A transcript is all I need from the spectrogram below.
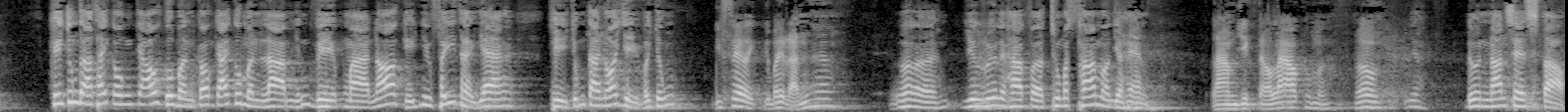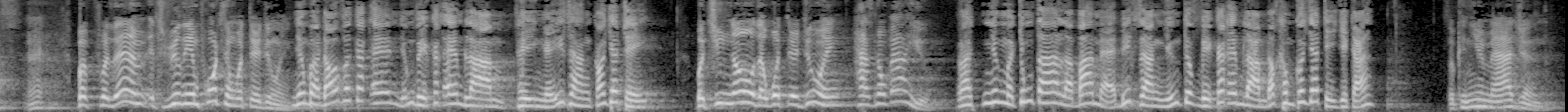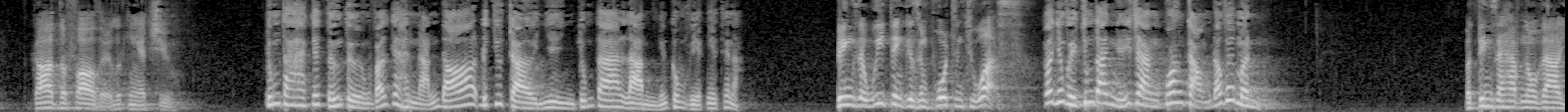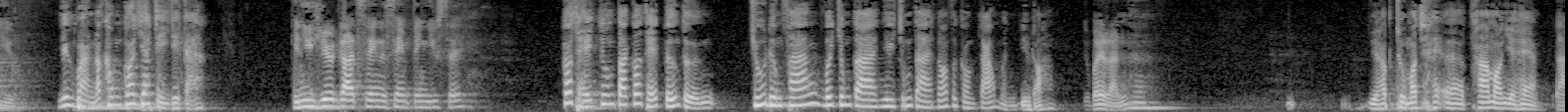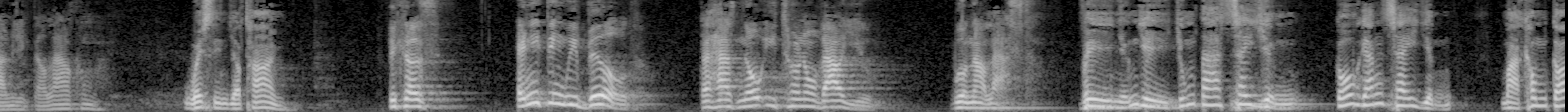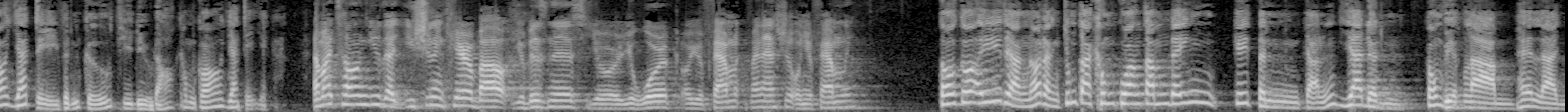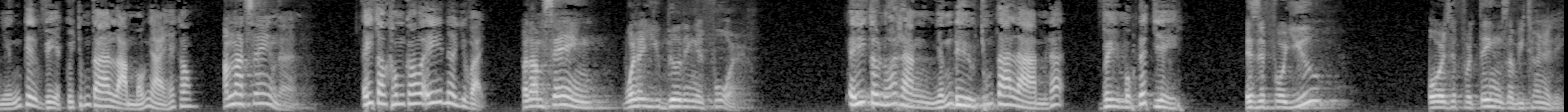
Khi chúng ta thấy con cháu của mình, con cái của mình làm những việc mà nó kiểu như phí thời gian thì chúng ta nói gì với chúng? You say like, bay rảnh ha? Đó là you really have uh, too much time on your hand. Làm việc tào lao không mà, đúng không? Yeah. Doing nonsense stuff. Right? But for them, it's really important what they're doing. Nhưng mà đối với các em, những việc các em làm thì nghĩ rằng có giá trị. But you know that what they're doing has no value. Và nhưng mà chúng ta là ba mẹ biết rằng những cái việc các em làm đó không có giá trị gì cả. So can you imagine God the Father looking at you? Chúng ta cứ tưởng tượng với cái hình ảnh đó, Đức Chúa Trời nhìn chúng ta làm những công việc như thế nào. Things that we think is important to us, Có những việc chúng ta nghĩ rằng quan trọng đối với mình, but things that have no value. nhưng mà nó không có giá trị gì cả. Can you hear God saying the same thing you say? Có thể chúng ta có thể tưởng tượng Chúa đương phán với chúng ta như chúng ta nói với con cháu mình điều đó không? Tụi bay rảnh ha? You have too much uh, time on your hand, Làm việc tào lao không à? wasting your time. Because anything we build that has no eternal value will not last. Vì những gì chúng ta xây dựng, cố gắng xây dựng mà không có giá trị vĩnh cửu thì điều đó không có giá trị gì cả. Am I telling you that you shouldn't care about your business, your, your work, or your family, financial, or your family? Tôi có ý rằng nói rằng chúng ta không quan tâm đến cái tình cảnh gia đình, công việc làm hay là những cái việc của chúng ta làm mỗi ngày hay không? I'm not saying that. Ý tôi không có ý nữa như vậy. But I'm saying, what are you building it for? Ý tôi nói rằng những điều chúng ta làm đó vì mục đích gì? Is it for you, or is it for things of eternity?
